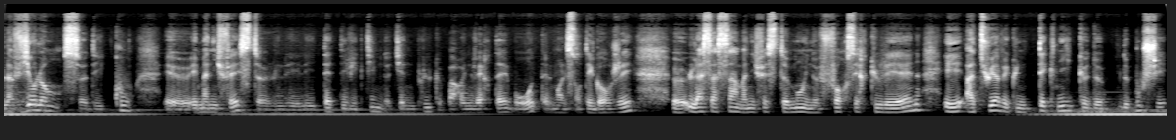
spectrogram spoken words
La violence des coups euh, est manifeste. Les, têtes des victimes ne tiennent plus que par une vertèbre ou autre, tellement elles sont égorgées. Euh, l'assassin a manifestement une force herculéenne et a tué avec une technique de, boucher.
